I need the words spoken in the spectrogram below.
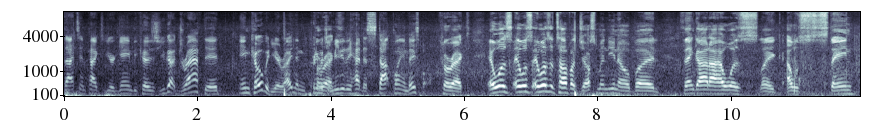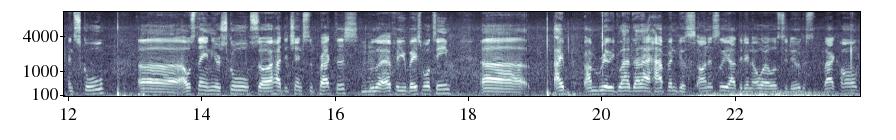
that's impacted your game because you got drafted in COVID year, right? And then pretty much immediately had to stop playing baseball. Correct. It was it was it was a tough adjustment, you know, but thank God I was like I was staying in school. Uh, I was staying near school, so I had the chance to practice with the FAU baseball team. Uh, I I'm really glad that that happened because honestly I didn't know what else to do. Because back home,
